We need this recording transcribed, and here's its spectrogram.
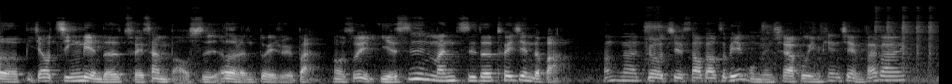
呃，比较精炼的璀璨宝石二人对决版哦，所以也是蛮值得推荐的吧。好，那就介绍到这边，我们下部影片见，拜拜。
